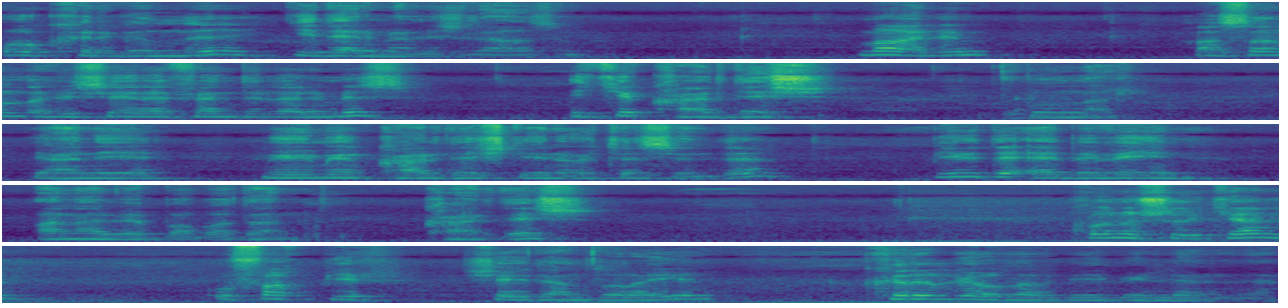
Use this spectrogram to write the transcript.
o kırgınlığı gidermemiz lazım. Malum Hasan'la Hüseyin efendilerimiz iki kardeş bunlar. Yani mümin kardeşliğin ötesinde bir de ebeveyn, ana ve babadan kardeş. Konuşurken ufak bir şeyden dolayı kırılıyorlar birbirlerine.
